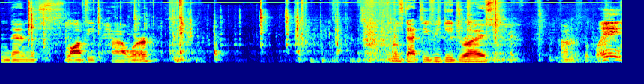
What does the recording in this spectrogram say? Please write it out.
and then the floppy power. Move that DVD drive out of the way.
